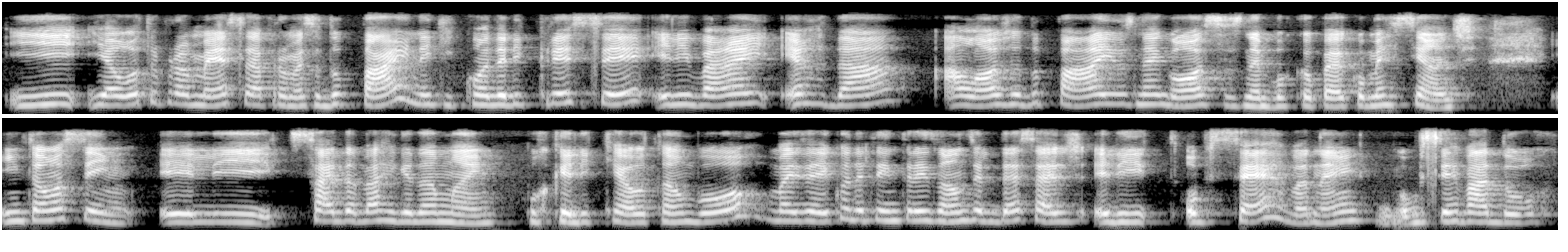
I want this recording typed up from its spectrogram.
E, e a outra promessa é a promessa do pai, né? Que quando ele crescer, ele vai herdar a loja do pai e os negócios, né? Porque o pai é comerciante. Então, assim, ele sai da barriga da mãe porque ele quer o tambor, mas aí quando ele tem três anos, ele decide, ele observa, né? Observador.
